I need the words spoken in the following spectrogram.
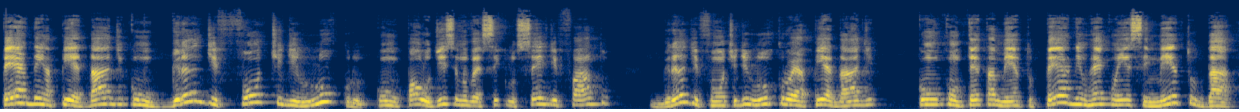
Perdem a piedade como grande fonte de lucro, como Paulo disse no versículo 6, de fato, grande fonte de lucro é a piedade com o contentamento. Perdem o reconhecimento da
